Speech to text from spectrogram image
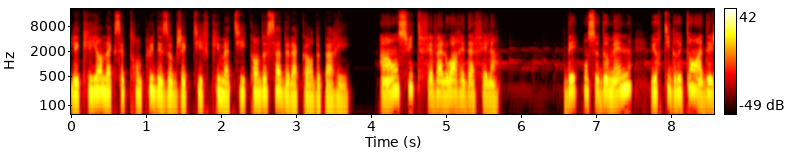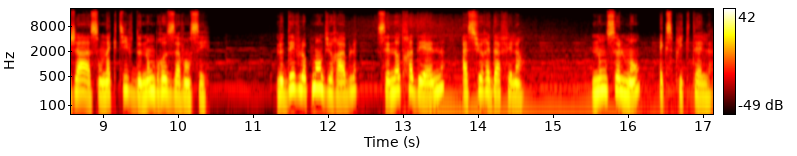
Les clients n'accepteront plus des objectifs climatiques en deçà de l'accord de Paris. A ensuite fait valoir Eda Félin. B. En ce domaine, Hurtigruten a déjà à son actif de nombreuses avancées. Le développement durable, c'est notre ADN, assure Eda Félin. Non seulement, explique-t-elle.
